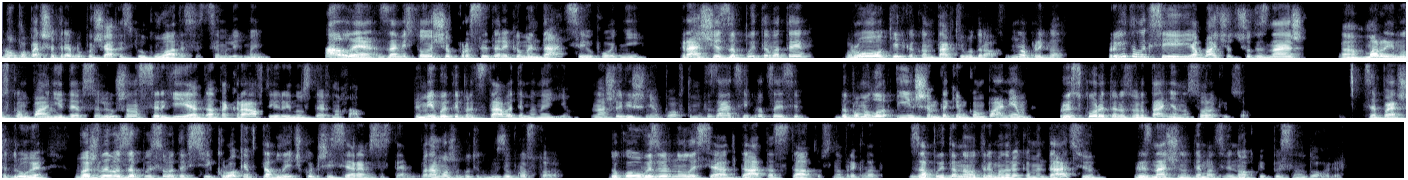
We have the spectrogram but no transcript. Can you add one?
Ну, по-перше, треба почати спілкуватися з цими людьми. Але замість того, щоб просити рекомендацію по одній, краще запитувати про кілька контактів одразу. Ну, наприклад, привіт, Олексій. Я бачу, що ти знаєш е, Марину з компанії Dev Solutions, Сергія DataCraft і Ірину з TechnoHub. Чи міг би ти представити мене їм? Наше рішення по автоматизації процесів допомогло іншим таким компаніям прискорити розгортання на 40%. Це перше. Друге, важливо записувати всі кроки в табличку чи crm систему Вона може бути дуже простою. До кого ви звернулися? Дата, статус, наприклад, запитано, отримано рекомендацію, призначено демо-дзвінок, підписано договір.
